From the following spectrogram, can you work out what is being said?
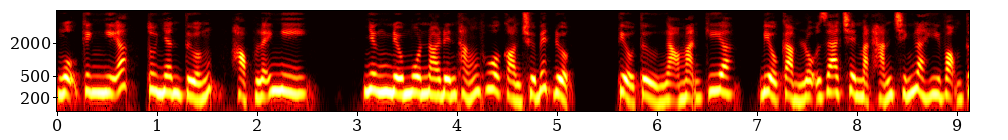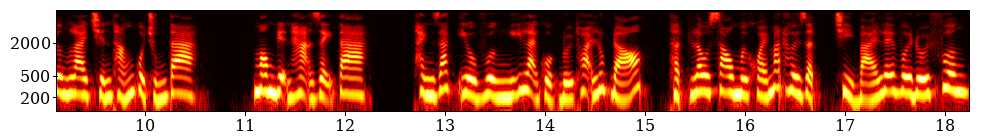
ngộ kinh nghĩa, tu nhân tướng, học lễ nghi. Nhưng nếu muốn nói đến thắng thua còn chưa biết được. Tiểu tử ngạo mạn kia, biểu cảm lộ ra trên mặt hắn chính là hy vọng tương lai chiến thắng của chúng ta. Mong điện hạ dạy ta. Thanh giác yêu vương nghĩ lại cuộc đối thoại lúc đó, thật lâu sau mới khoái mắt hơi giật, chỉ bái lễ với đối phương.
